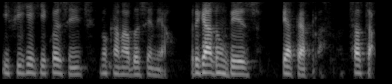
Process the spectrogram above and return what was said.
e fique aqui com a gente no canal da Genial. Obrigada, um beijo e até a próxima. Tchau, tchau.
